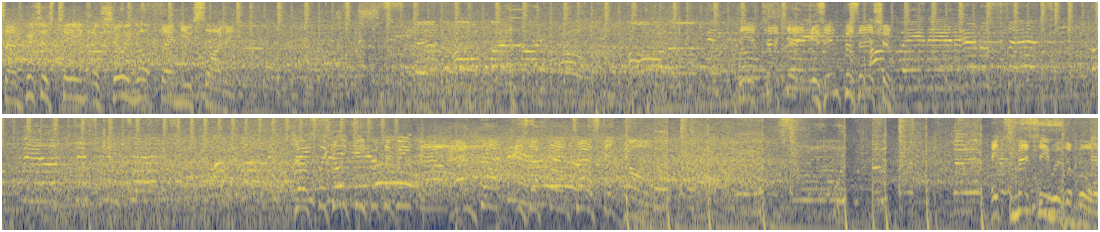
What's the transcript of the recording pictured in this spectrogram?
This ambitious team are showing off their new signing. The attacker is in possession. Just the goalkeeper to beat now, and that is a fantastic goal. It's Messi with the ball.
